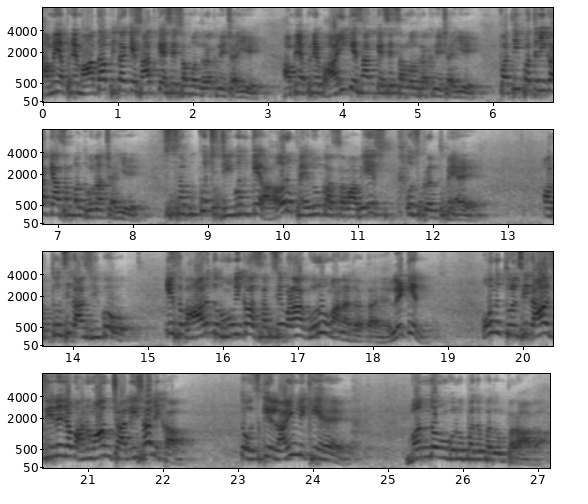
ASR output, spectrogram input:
हमें अपने माता पिता के साथ कैसे संबंध रखने चाहिए? हमें अपने भाई के साथ कैसे संबंध रखने चाहिए? पति पत्नी का क्या संबंध होना चाहिए? सब कुछ जीवन के हर पहलू का समावेश उस ग्रंथ में है। और तुलसीदास जी को इस भारत भूमि का सबसे बड़ा गुरु माना जाता है। लेकिन उन तुलसीदास जी ने जब हनुमान चालीसा लिखा तो उसकी लाइन लिखी है, बंदो गुरु पद पदुम परागा।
